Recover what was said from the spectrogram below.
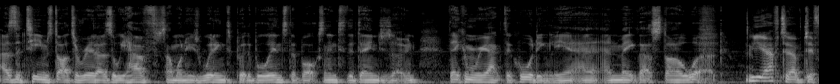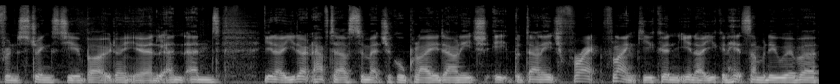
as the team start to realise that we have someone who's willing to put the ball into the box and into the danger zone, they can react accordingly and, and make that style work. You have to have different strings to your bow, don't you? And Yeah. and, and you know you don't have to have symmetrical play down each, but down each flank you can you know you can hit somebody with a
